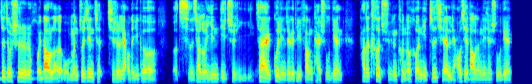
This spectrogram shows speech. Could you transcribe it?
这就是回到了我们最近其实聊的一个呃词，叫做因地制宜。在桂林这个地方开书店。它的客群可能和你之前了解到的那些书店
